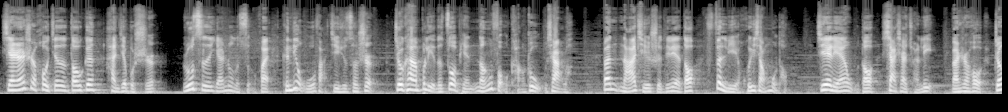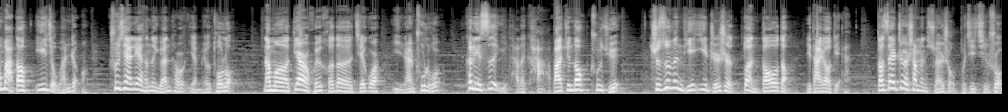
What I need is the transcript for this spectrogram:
显然是后接的刀根焊接不实。如此严重的损坏，肯定无法继续测试，就看布里的作品能否扛住五下了。班拿起水滴猎刀，奋力挥向木头，接连五刀下下全力。完事后，整把刀依旧完整，出现裂痕的源头也没有脱落。那么第二回合的结果已然出炉，克里斯与他的卡巴军刀出局。尺寸问题一直是断刀的一大要点，倒在这上面的选手不计其数。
